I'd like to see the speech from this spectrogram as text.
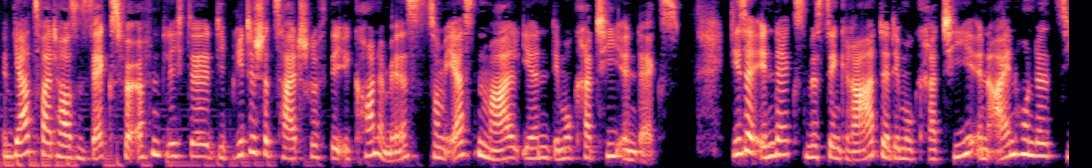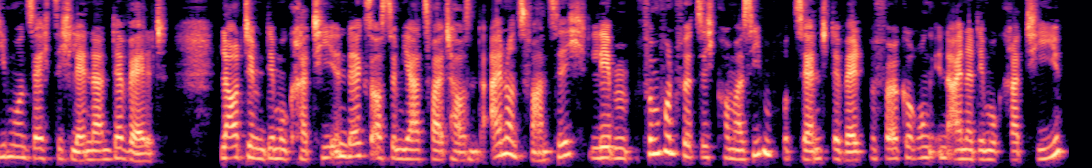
Im Jahr 2006 veröffentlichte die britische Zeitschrift The Economist zum ersten Mal ihren Demokratieindex. Dieser Index misst den Grad der Demokratie in 167 Ländern der Welt. Laut dem Demokratieindex aus dem Jahr 2021 leben 45,7 Prozent der Weltbevölkerung in einer Demokratie,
